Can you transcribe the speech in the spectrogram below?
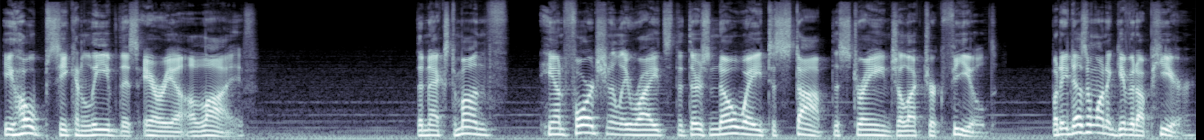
He hopes he can leave this area alive. The next month, he unfortunately writes that there's no way to stop the strange electric field but he doesn't want to give it up here.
